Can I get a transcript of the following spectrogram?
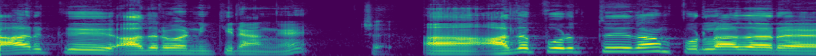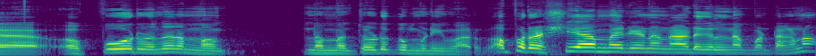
யாருக்கு ஆதரவாக நிற்கிறாங்க அதை பொறுத்து தான் பொருளாதார போர் வந்து நம்ம நம்ம தொடுக்க முடியுமா இருக்கும். அப்போ ரஷ்யா மாதிரியான நாடுகள் என்ன பண்ணுறாங்கன்னா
